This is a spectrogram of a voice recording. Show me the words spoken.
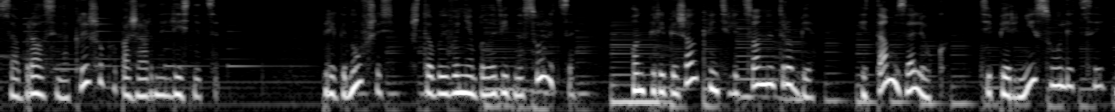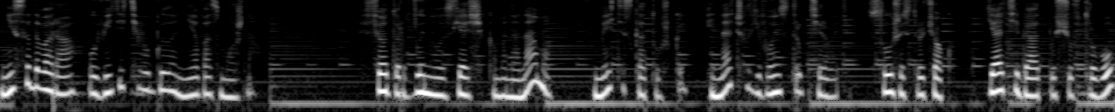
забрался на крышу по пожарной лестнице. Пригнувшись, чтобы его не было видно с улицы, он перебежал к вентиляционной трубе и там залег. Теперь ни с улицы, ни со двора увидеть его было невозможно. Федор вынул из ящика Мананама вместе с катушкой и начал его инструктировать. «Слушай, стручок, я тебя отпущу в трубу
